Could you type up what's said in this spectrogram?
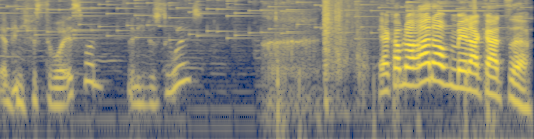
Ja, wenn ich wüsste, wo er ist, Mann. Wenn ich wüsste, wo er ist. Ja, komm doch ran auf den Meterkatze.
